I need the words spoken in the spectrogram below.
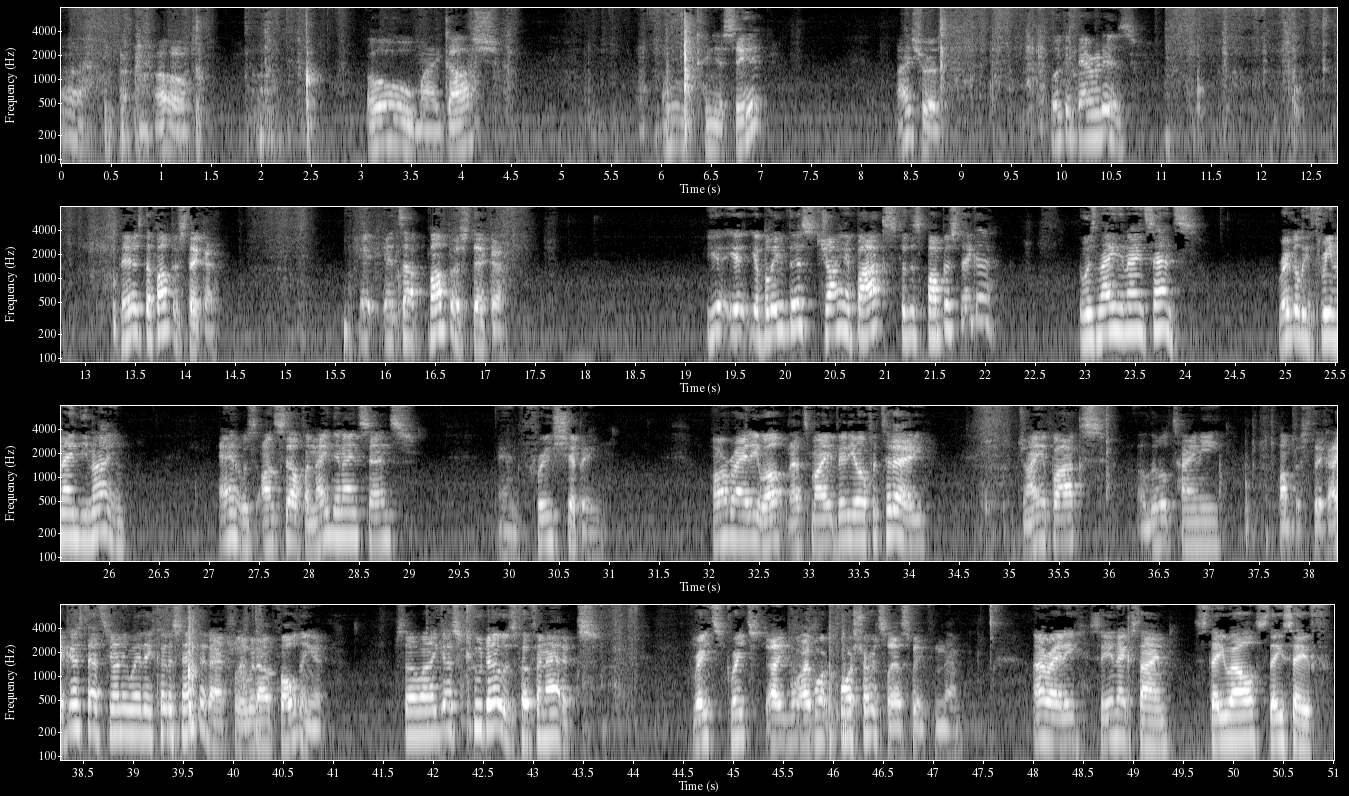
Uh oh. Oh my gosh. Oh, can you see it? I sure. Look at there it is. There's the bumper sticker. It, it's a bumper sticker. You, you, you believe this giant box for this bumper sticker? It was 99 cents. Regularly 3.99, and it was on sale for 99 cents and free shipping. Alrighty, well, that's my video for today. Giant box, a little tiny bumper sticker. I guess that's the only way they could have sent it, actually, without folding it. So I guess kudos for Fanatics. Great, great. I, I bought four shirts last week from them. Alrighty, see you next time. Stay well, stay safe.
